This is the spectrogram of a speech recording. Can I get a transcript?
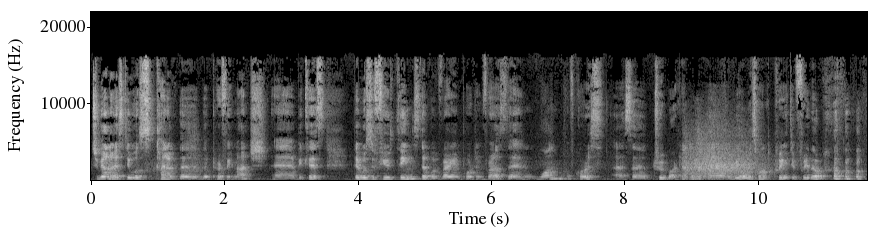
to be honest it was kind of the, the perfect match uh, because there was a few things that were very important for us, and one, of course, as a true bartender, uh, we always want creative freedom.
